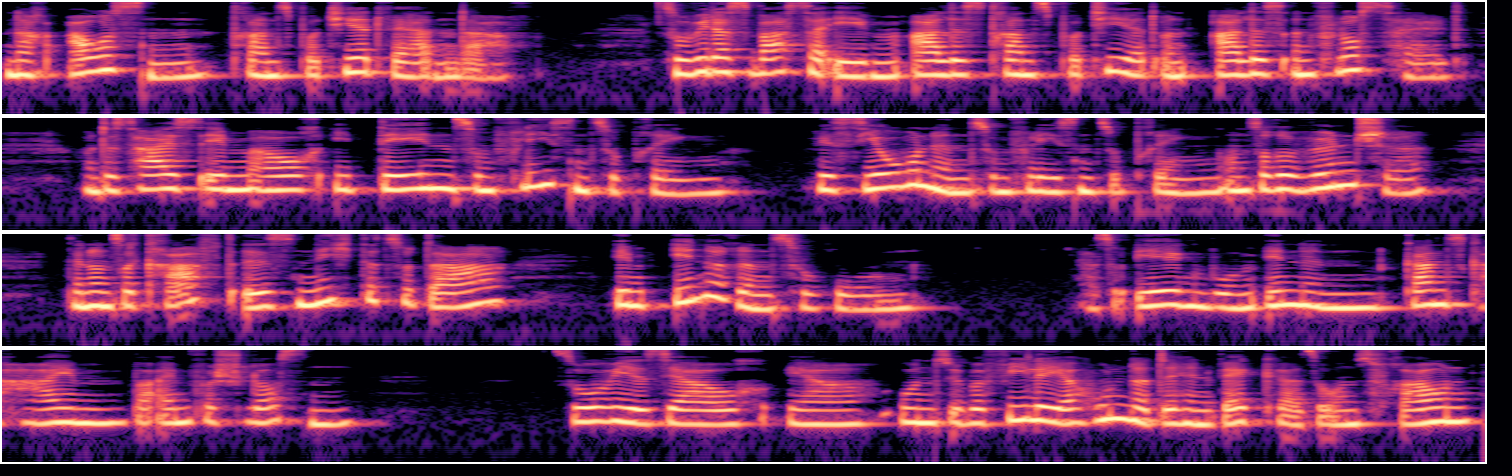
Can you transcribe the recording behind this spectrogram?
nach außen transportiert werden darf. So wie das Wasser eben alles transportiert und alles in Fluss hält. Und das heißt eben auch, Ideen zum Fließen zu bringen, Visionen zum Fließen zu bringen, unsere Wünsche. Denn unsere Kraft ist nicht dazu da, im Inneren zu ruhen. Also irgendwo im Innen, ganz geheim, bei einem verschlossen. So wie es ja auch, ja, uns über viele Jahrhunderte hinweg, also uns Frauen,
